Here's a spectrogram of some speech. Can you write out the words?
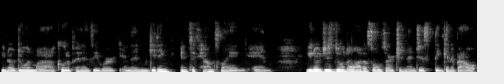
you know, doing my codependency work and then getting into counseling and, you know, just doing a lot of soul searching and just thinking about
